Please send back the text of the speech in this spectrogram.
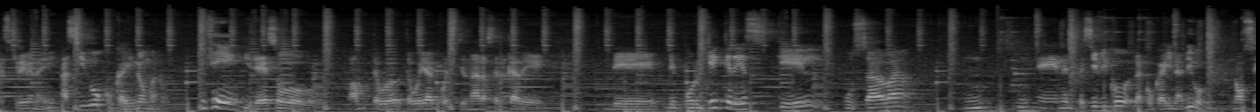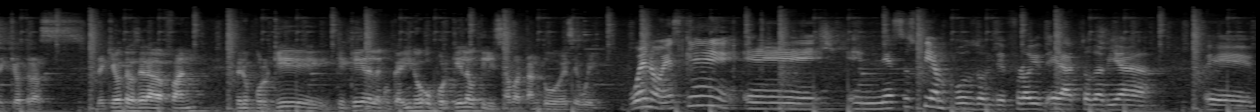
escriben ahí, asiduo cocainómano. Sí. Y de eso te, voy, a cuestionar acerca de, de, por qué crees que él usaba en específico la cocaína. Digo, no sé qué otras, de qué otras era fan, pero ¿por qué, qué, era la cocaína o por qué la utilizaba tanto ese güey? Bueno, es que eh, en esos tiempos donde Freud era todavía eh,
